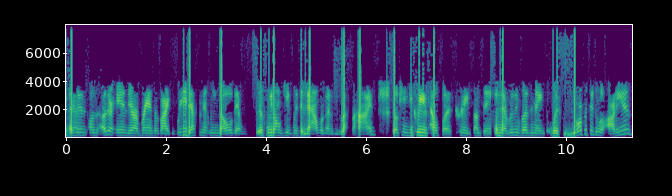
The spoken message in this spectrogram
Yeah. And then on the other end, there are brands that's like, we definitely know that if we don't get with it now, we're going to be left behind. So can you please help us create something that really resonates with your particular audience?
